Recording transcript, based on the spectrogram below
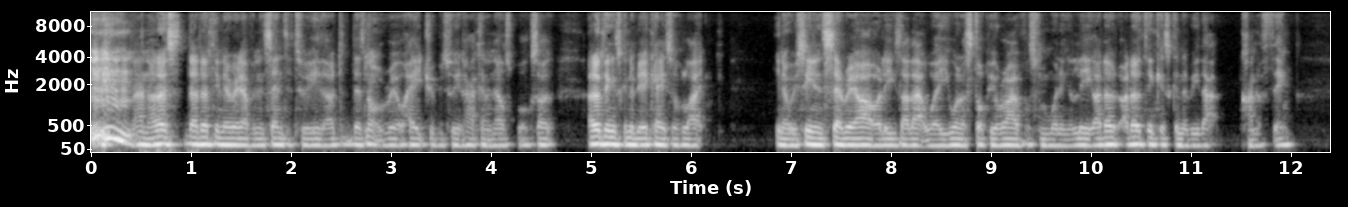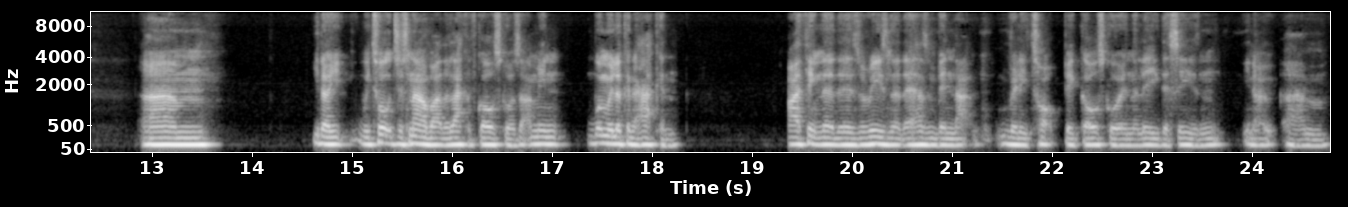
and I don't, I don't think they really have an incentive to either. There's not real hatred between Häcken and Elfsborg, so I don't think it's going to be a case of like, you know, we've seen in Serie A or leagues like that where you want to stop your rivals from winning a league. I don't, I don't think it's going to be that kind of thing. Um, you know, we talked just now about the lack of goal scorers. I mean, when we're looking at Häcken, I think that there's a reason that there hasn't been that really top big goal scorer in the league this season. You know, um,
